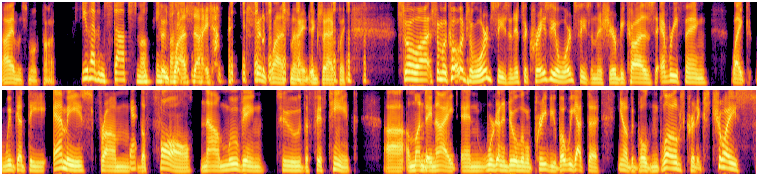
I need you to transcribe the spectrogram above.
I haven't smoked pot You haven't stopped smoking since pot. last night. since last night, exactly. So, uh, so Makho, it's award season. It's a crazy award season this year because everything, like we've got the Emmys from Yeah. the fall now moving to the fifteenth. Uh, a Monday night, and we're going to do a little preview. But we got the, you know, the Golden Globes, Critics' Choice,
